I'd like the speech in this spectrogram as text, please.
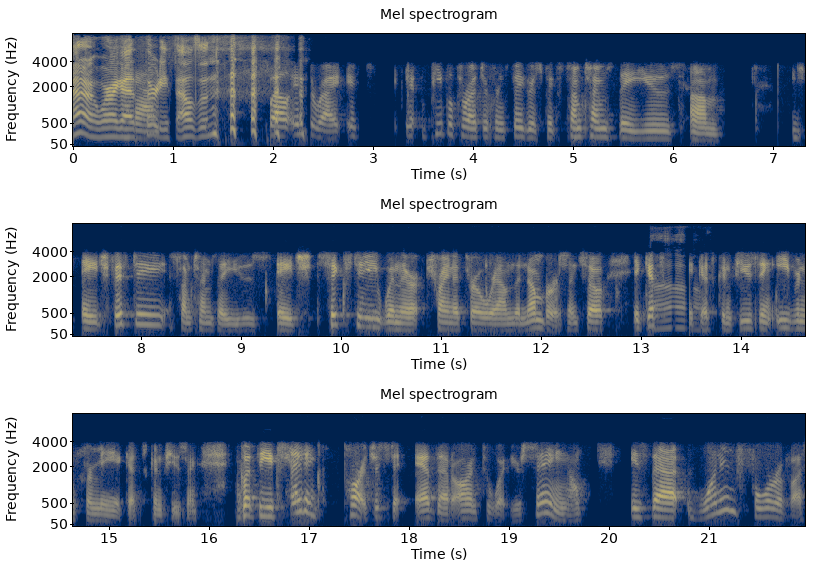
I don't know where I got 30,000. well, it's right. It's it, people throw out different figures because sometimes they use um, age 50 sometimes they use age 60 when they're trying to throw around the numbers and so it gets oh. it gets confusing even for me it gets confusing but the exciting part just to add that on to what you're saying now is that one in four of us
